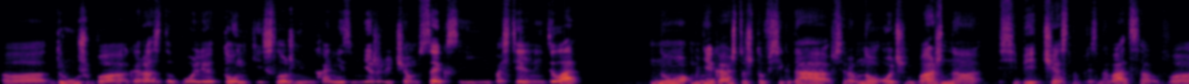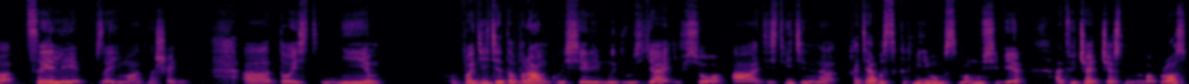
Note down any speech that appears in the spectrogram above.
э, дружба гораздо более тонкий и сложный механизм, нежели чем секс и постельные дела. Но мне кажется, что всегда все равно очень важно себе честно признаваться в цели взаимоотношений. А, то есть не вводить это в рамку из серии «Мы друзья» и все, а действительно хотя бы как минимум самому себе отвечать честно на вопрос,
